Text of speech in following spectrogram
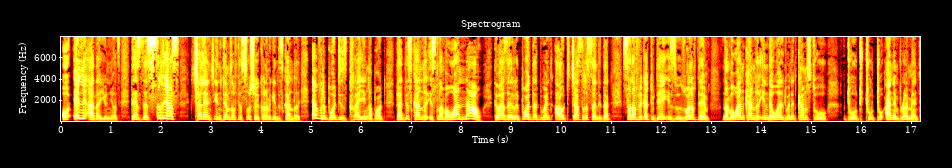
or any other unions. There's a serious challenge in terms of the socio-economic in this country. Everybody is crying about that this country is number one now. There was a report that went out just recently that South Africa today is, is one of the number one country in the world when it comes to, to, to, to unemployment.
